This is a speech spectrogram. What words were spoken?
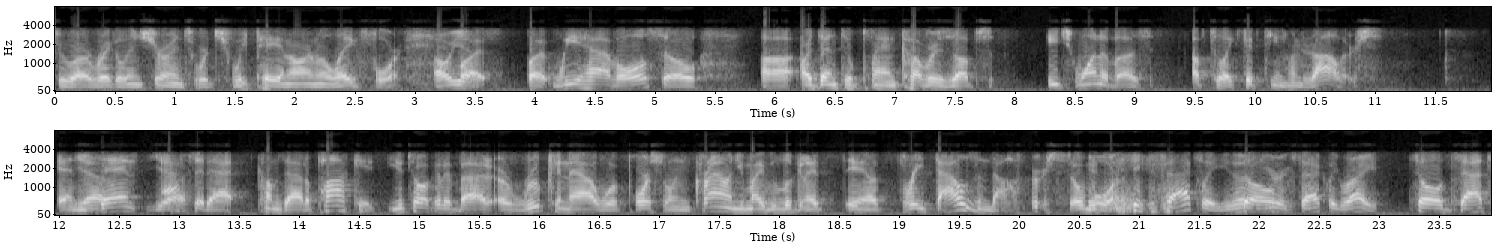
through our regular insurance, which we pay an arm and a leg for. Oh yes. But, but we have also uh, our dental plan covers up each one of us up to like fifteen hundred dollars. And yes, then yes. after that comes out of pocket. You're talking about a root canal with porcelain crown. You might be looking at you know three thousand dollars or more. exactly. You know, so, you're exactly right. So that's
